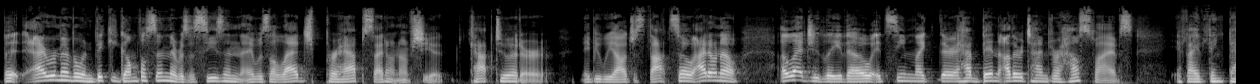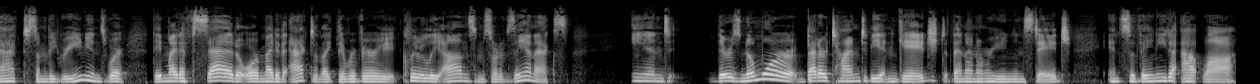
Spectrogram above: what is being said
But I remember when Vicki Gunvalson, there was a season, it was alleged, perhaps, I don't know if she had copped to it or maybe we all just thought so. I don't know. Allegedly, though, it seemed like there have been other times where housewives, if I think back to some of the reunions where they might have said or might have acted like they were very clearly on some sort of Xanax. And there's no more better time to be engaged than on a reunion stage. And so they need to outlaw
